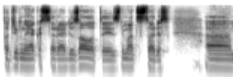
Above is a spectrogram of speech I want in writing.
потрібно якось це реалізовувати, знімати сторіс. Е,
